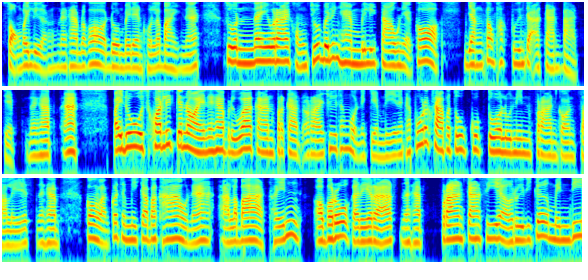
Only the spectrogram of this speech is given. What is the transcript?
2 ใบเหลืองนะครับแล้วก็โดนใบแดงคนละใบนะส่วนในรายของ Jude Bellingham Militao เนี่ยก็ยังต้องพักฟื้นจากอาการบาดเจ็บนะครับอะไปดู Squad List กันหน่อยนะครับ หรือว่าการประกาศรายชื่อทั้งหมดในเกมนี้นะครับ ผู้รักษาประตูกุกตัว Lunin Fran Gonzalez นะครับกองหลังก็จะมี Carvajal นะ Alaba Trent Alvaro Carreras นะครับ Fran Garcia Rudiger Mendy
